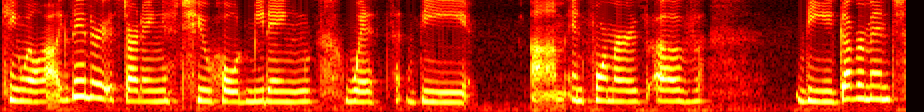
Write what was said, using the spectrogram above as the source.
King Willem Alexander is starting to hold meetings with the um, informers of the government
